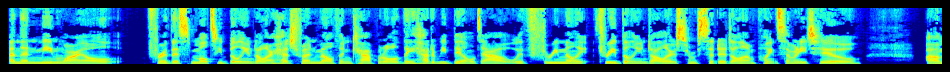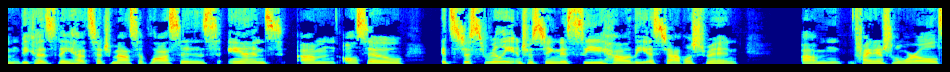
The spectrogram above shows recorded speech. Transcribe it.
And then meanwhile, for this multi-billion dollar hedge fund, Melvin Capital, they had to be bailed out with $3 million, $3 billion from Citadel on Point72, um, because they had such massive losses. And, um, also it's just really interesting to see how the establishment, um, financial world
